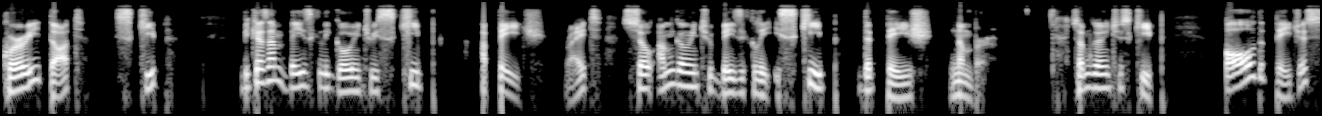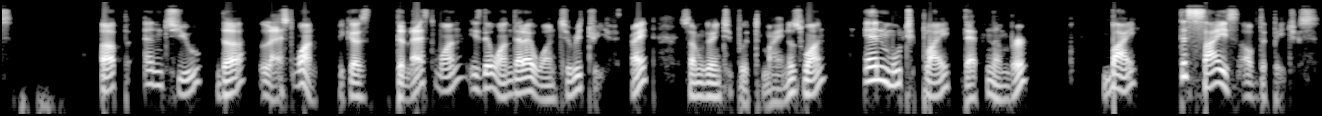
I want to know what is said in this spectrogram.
Query.skip, because I'm basically going to skip a page, right? So I'm going to basically skip the page number. So I'm going to skip all the pages up until the last one, because the last one is the one that I want to retrieve, right? So I'm going to put minus one and multiply that number by the size of the pages.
